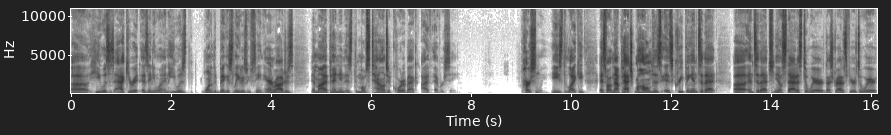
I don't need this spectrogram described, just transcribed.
Uh, he was as accurate as anyone, and he was one of the biggest leaders we've seen. Aaron Rodgers, in my opinion, is the most talented quarterback I've ever seen. Personally, he's the, like he as far now Patrick Mahomes is is creeping into that uh, into that you know status to where that stratosphere to where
